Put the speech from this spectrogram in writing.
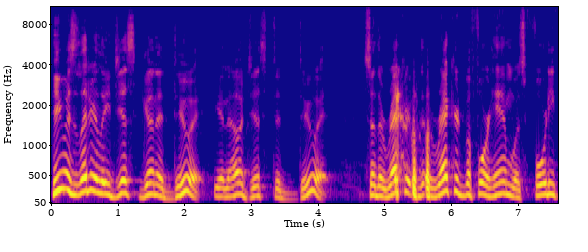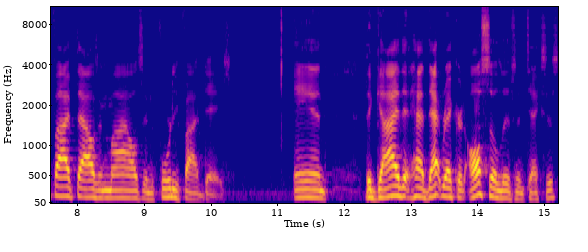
he was literally just gonna do it, you know, just to do it. So the record, the record before him was forty-five thousand miles in forty-five days, and the guy that had that record also lives in Texas,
